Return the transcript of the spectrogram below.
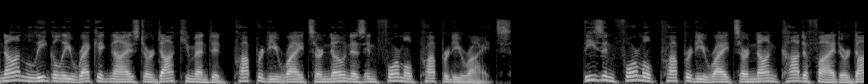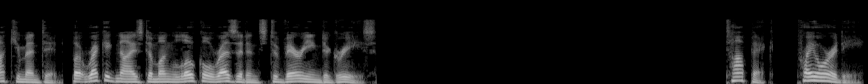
Non-legally recognized or documented property rights are known as informal property rights. These informal property rights are non-codified or documented, but recognized among local residents to varying degrees. Priority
